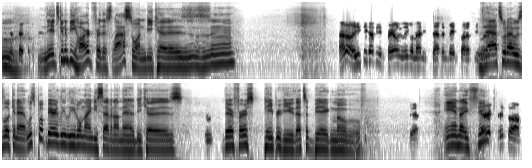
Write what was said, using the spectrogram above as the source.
Ooh, it's gonna be hard for this last one because uh, I don't know. ECW barely legal 97 made quite a few that's what I was looking at. Let's put barely legal '97 on there because their first pay per view. That's a big move, Yeah. and I think Eric Bischoff,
